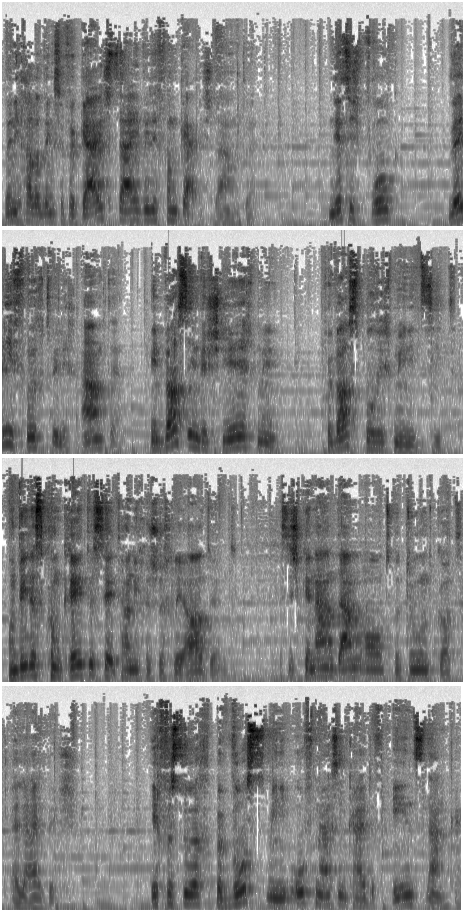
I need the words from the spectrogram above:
Wenn ich allerdings auf den Geist sei, will ich vom Geist ernten. Und jetzt ist die Frage, welche Früchte will ich ernten? In was investiere ich mehr? Für was brauche ich meine Zeit? Und wie das konkret aussieht, habe ich schon ein bisschen angedeutet. Es ist genau an dem Ort, wo du und Gott allein bist. Ich versuche bewusst meine Aufmerksamkeit auf ihn zu lenken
